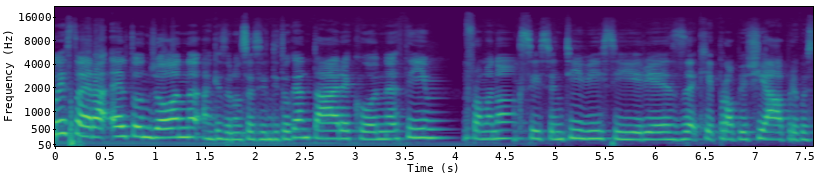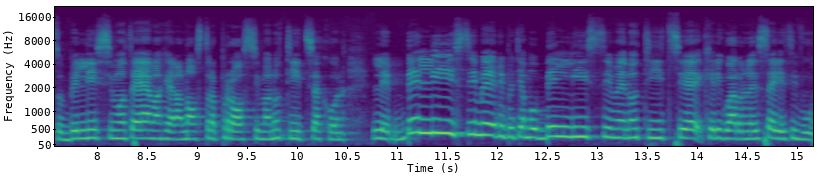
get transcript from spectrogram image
Questo era Elton John, anche se non si è sentito cantare, con Theme from an Oxys TV Series che proprio ci apre questo bellissimo tema che è la nostra prossima notizia con le bellissime, ripetiamo bellissime notizie che riguardano le serie tv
